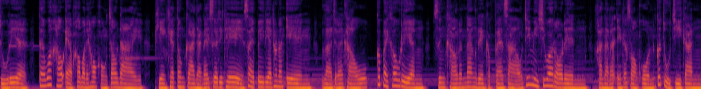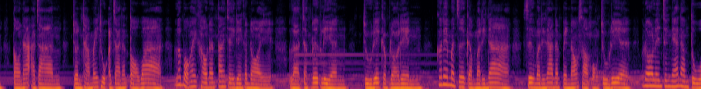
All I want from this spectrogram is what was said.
จูเลีย แต่ว่าเขาแอบเข้ามาในห้องของเจ้านาย เพียงแค่ต้องการอยากได้เสื้อที่เท่ใส่ไปเรียนเท่านั้นเอง หลังจากนั้นเขาก็ไปเข้าเรียน ซึ่งเขานั้นนั่งเรียนกับแฟนสาวที่มีชื่อว่ารอเรนขณะนั้นเองทั้งสองคนก็จู่จีกันต่อหน้าอาจารย์ จนทำให้ถูกอาจารย์นั้นต่อว่า และบอกให้เขานั้นตั้งใจเรียนกันหน่อย หลังจากเลิกเรียนจูเลียกับรอเรน ก็ได้มาเจอกับมาริน่าซึ่งมาริน่านั้นเป็นน้องสาวของจูเลียตรอเรนจึงแนะนำตัว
